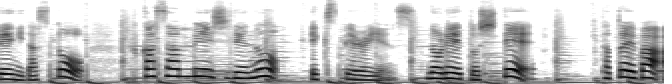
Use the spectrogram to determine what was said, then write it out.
例に出すと不可算名詞での experience の例として例えば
